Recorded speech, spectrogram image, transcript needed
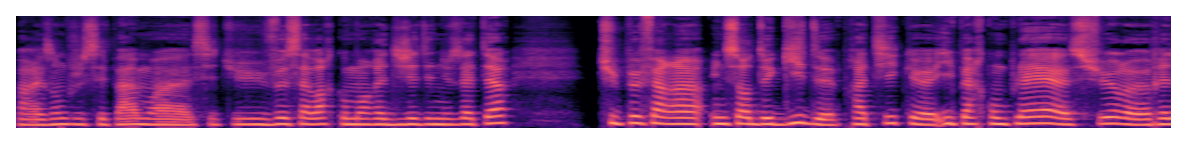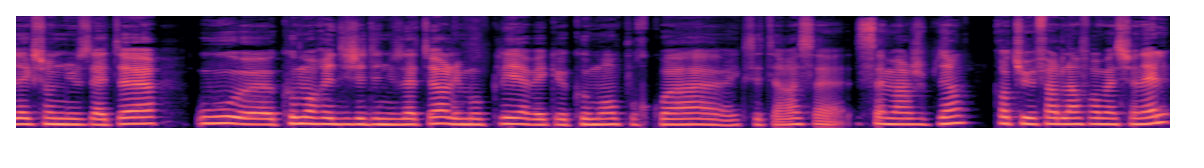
Par exemple, je sais pas, moi, si tu veux savoir comment rédiger des newsletters, tu peux faire une sorte de guide pratique euh, hyper complet euh, sur rédaction de newsletters ou comment rédiger des newsletters, les mots-clés avec comment, pourquoi, etc. Ça, ça marche bien quand tu veux faire de l'informationnel.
